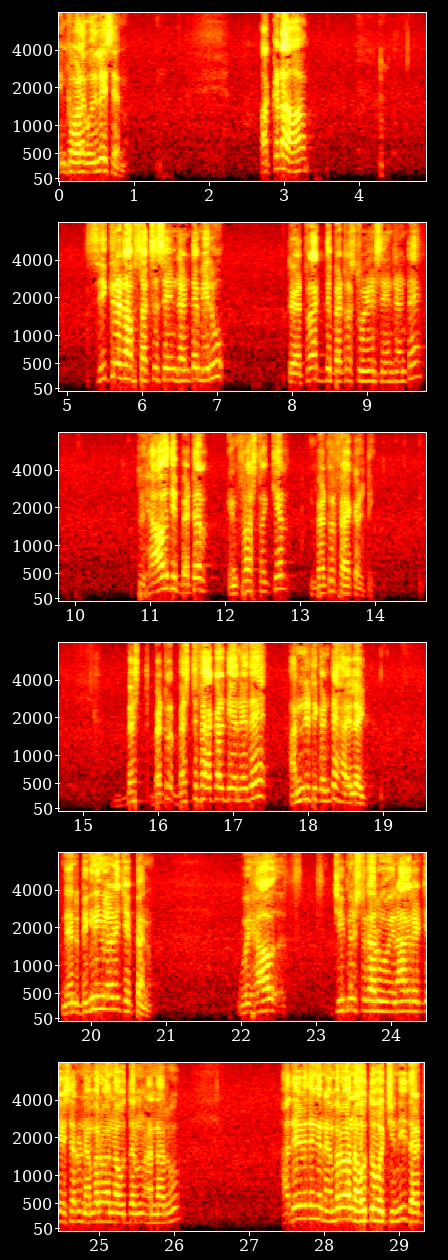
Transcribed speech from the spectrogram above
ఇంకా వాళ్ళకి వదిలేశాను. అక్కడ సీక్రెట్ ఆఫ్ సక్సెస్ ఏంటంటే మీరు to attract the better students ఏంటంటే to have the better infrastructure better faculty best better best faculty అనేదే అన్నిటికంటే హైలైట్ నేను బిగినింగ్లోనే చెప్పాను. వీ హ్యావ్ చీఫ్ మినిస్టర్ గారు ఇనాగరేట్ చేశారు నెంబర్ వన్ అవుతాను అన్నారు. అదేవిధంగా నెంబర్ వన్ అవుతూ వచ్చింది that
